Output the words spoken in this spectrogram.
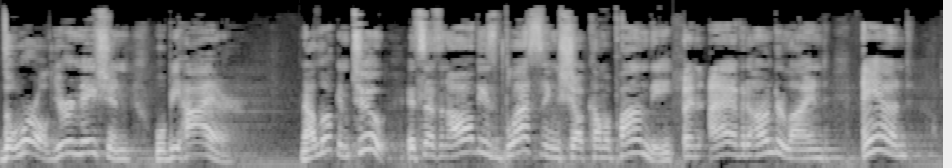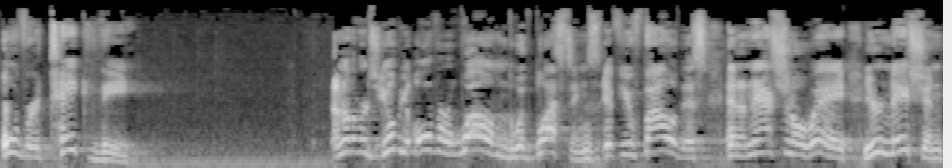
the world. Your nation will be higher. Now look in 2, it says, And all these blessings shall come upon thee, and I have it underlined, and overtake thee. In other words, you'll be overwhelmed with blessings if you follow this in a national way. Your nation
